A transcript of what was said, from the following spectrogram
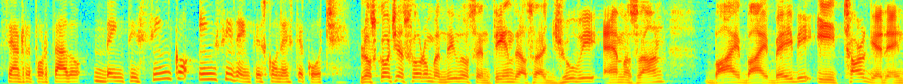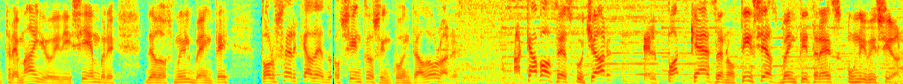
se han reportado 25 incidentes con este coche. Los coches fueron vendidos en tiendas a Juvi, Amazon, Bye Bye Baby y Target entre mayo y diciembre de 2020 por cerca de 250 dólares. Acabas de escuchar el podcast de Noticias 23 Univisión.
